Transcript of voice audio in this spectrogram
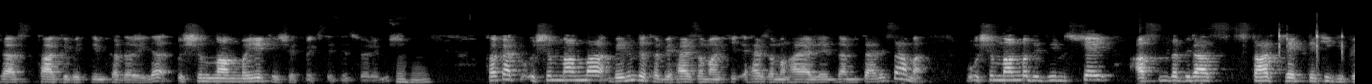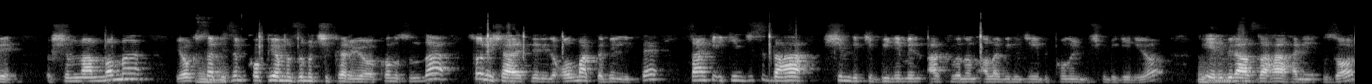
biraz takip ettiğim kadarıyla ışınlanmayı keşfetmek istediğini söylemiş. Hı hı. Fakat bu ışınlanma benim de tabii her zamanki her zaman hayallerimden bir tanesi ama bu ışınlanma dediğimiz şey aslında biraz Star Trek'teki gibi ışınlanma mı yoksa Hı hı. bizim kopyamızı mı çıkarıyor konusunda soru işaretleriyle olmakla birlikte sanki ikincisi daha şimdiki bilimin aklının alabileceği bir konuymuş gibi geliyor. Diğeri Hı hı. biraz daha hani zor.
